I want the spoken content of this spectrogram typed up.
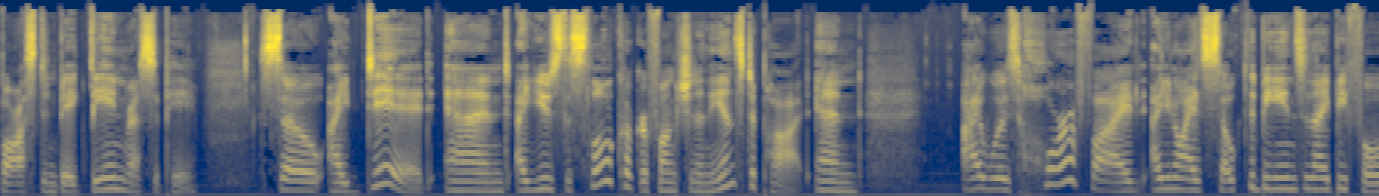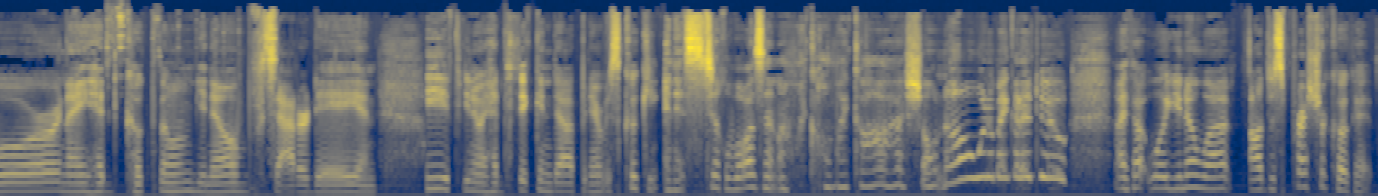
Boston baked bean recipe. So I did, and I used the slow cooker function in the Instapot, and I was horrified. You know, I had soaked the beans the night before and I had cooked them, you know, Saturday and if, you know, I had thickened up and it was cooking and it still wasn't. I'm like, oh my gosh, oh no, what am I going to do? I thought, well, you know what? I'll just pressure cook it.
